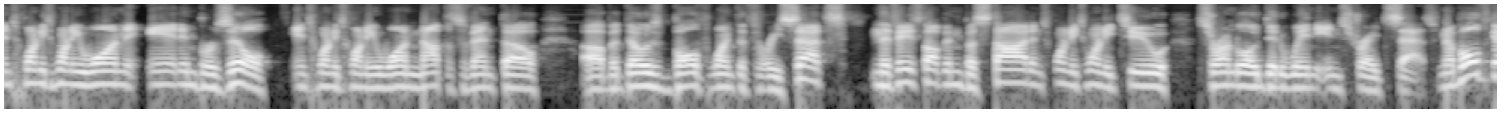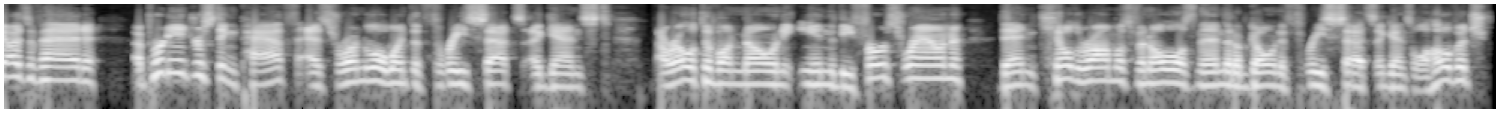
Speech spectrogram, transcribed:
in 2021 and in Brazil in 2021. Not this event, though, uh, but those both went to three sets. And they faced off in Bastad in 2022. Cerundolo did win in straight sets. Now, both guys have had a pretty interesting path as Cerundolo went to three sets against a relative unknown in the first round, then killed Ramos Vinolas, and then ended up going to three sets against Lajovic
